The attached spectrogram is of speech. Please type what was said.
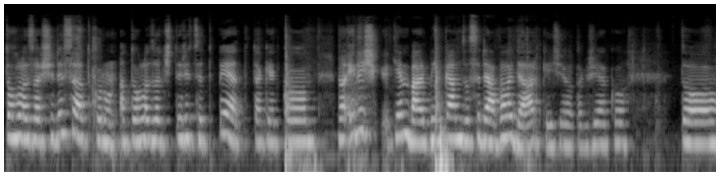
tohle za 60 korun a tohle za 45, tak jako, no i když těm barbinkám zase dávali dárky, že jo, takže jako to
